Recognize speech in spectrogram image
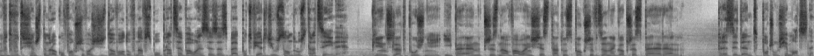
W 2000 roku fałszywość dowodów na współpracę Wałęsy z SB potwierdził sąd lustracyjny. Pięć lat później IPN przyznał Wałęsie status pokrzywdzonego przez PRL. Prezydent poczuł się mocny.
